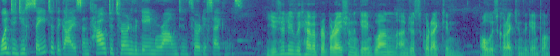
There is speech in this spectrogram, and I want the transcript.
what did you say to the guys and how to turn the game around in 30 seconds? Usually we have a preparation and game plan. I'm just correcting, always correcting the game plan.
